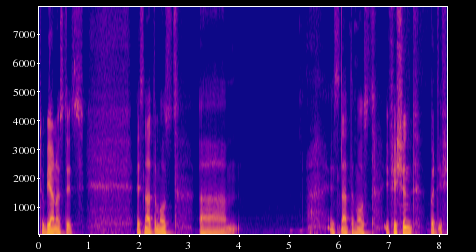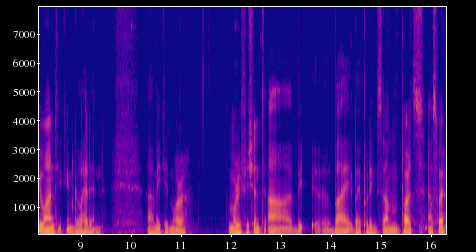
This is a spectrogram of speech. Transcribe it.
to be honest it's it's not the most um, it's not the most efficient but if you want you can go ahead and uh, make it more more efficient uh, uh, by by putting some parts elsewhere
